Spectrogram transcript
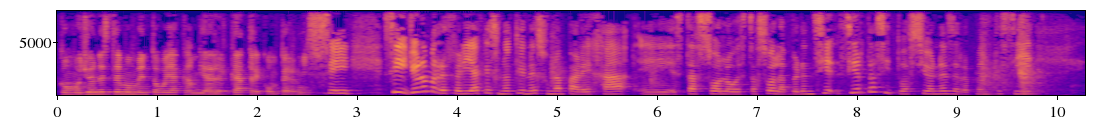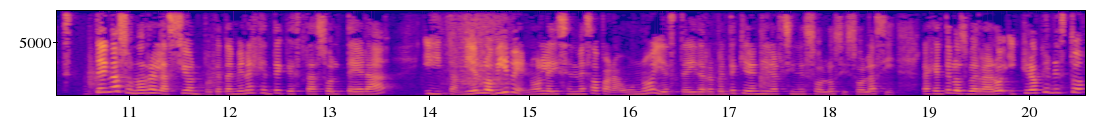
como yo en este momento voy a cambiar el catre, con permiso. Sí, sí, yo no me refería a que si no tienes una pareja, eh, estás solo o estás sola, pero en cier- ciertas situaciones de repente sí, tengas o no relación, porque también hay gente que está soltera y también lo vive, ¿no? Le dicen mesa para uno y este y de repente quieren ir al cine solos y solas y la gente los ve raro y creo que en esto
